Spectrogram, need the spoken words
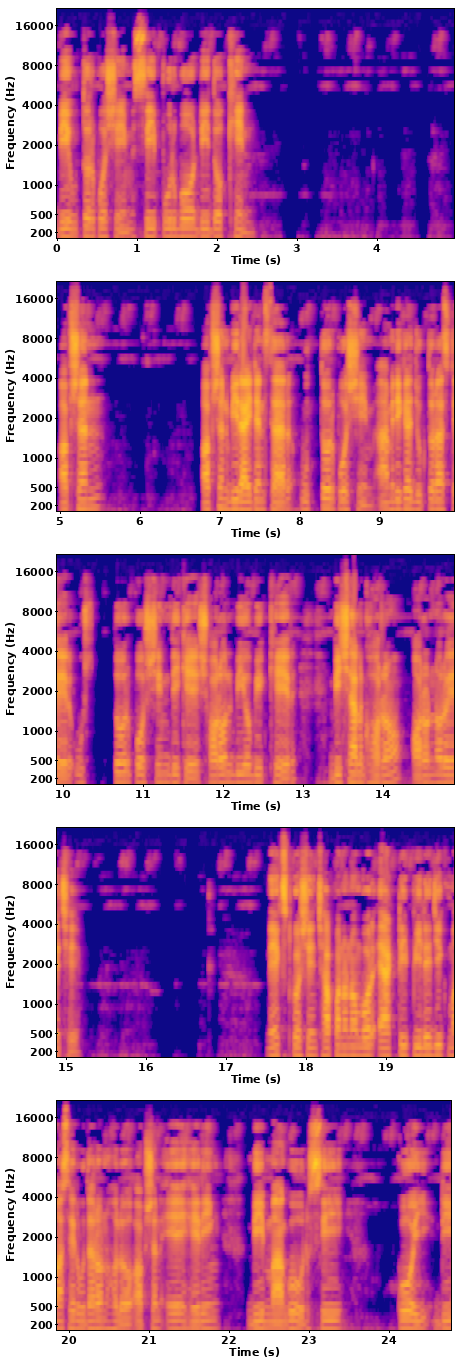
বি উত্তর পশ্চিম সি পূর্ব ডি দক্ষিণ। Option option B right answer উত্তর পশ্চিম। আমেরিকা যুক্তরাষ্ট্রের উত্তর পশ্চিম দিকে সরল বিয় বৃক্ষের বিশাল ঘন অরণ্য রয়েছে। নেক্সট কোশ্চেন ছাপ্পান্ন নম্বর, একটি পিলেজিক মাছের উদাহরণ হলো অপশন এ হেরিং বি মাগুর সি কই D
